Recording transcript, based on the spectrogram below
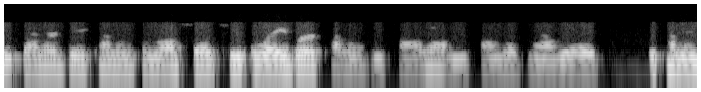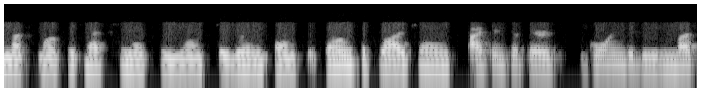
cheap energy coming from Russia, cheap labor coming from China, and China is now really becoming much more protectionist and wants to ring fence its own supply chain. I think that there's going to be much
